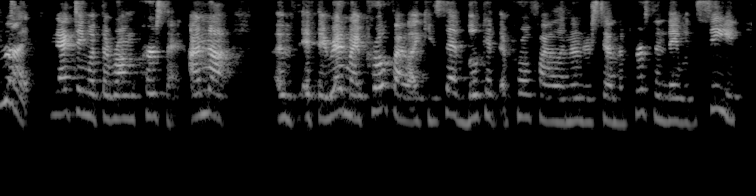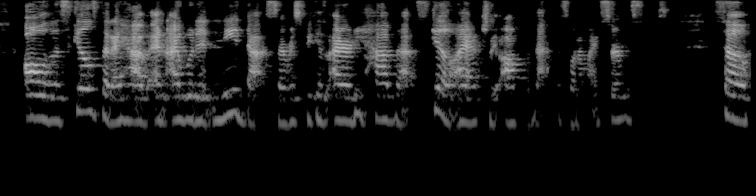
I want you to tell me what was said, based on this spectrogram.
right connecting with the wrong person i'm not if they read my profile, like you said, look at the profile and understand the person, they would see all the skills that I have, and I wouldn't need that service because I already have that skill. I actually offer that as one of my services. So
